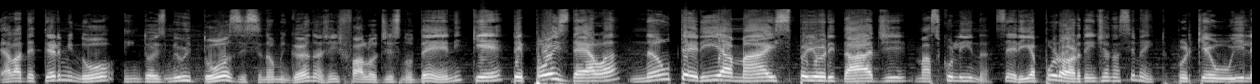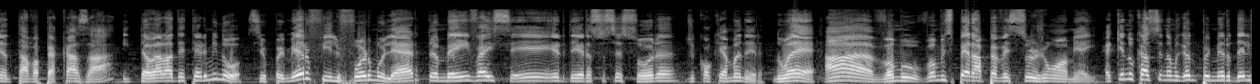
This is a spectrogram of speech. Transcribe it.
ela determinou em 2012, se não me engano, a gente falou disso no DN, que depois dela não teria mais prioridade masculina. Seria por ordem de nascimento. Porque o William tava para casar, então ela determinou: se o primeiro filho for mulher, também vai ser herdeira sucessora de qualquer maneira. Não é, ah, vamos, vamos esperar para ver se surge um homem aí. É que no caso, se não me engano, o primeiro dele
